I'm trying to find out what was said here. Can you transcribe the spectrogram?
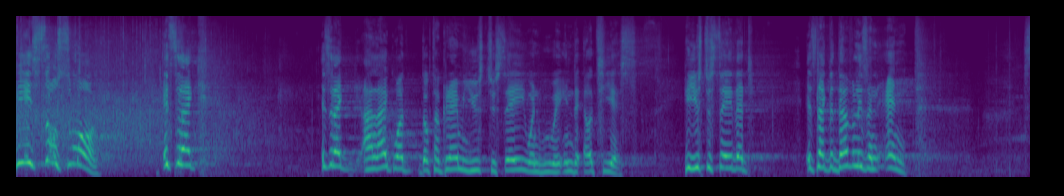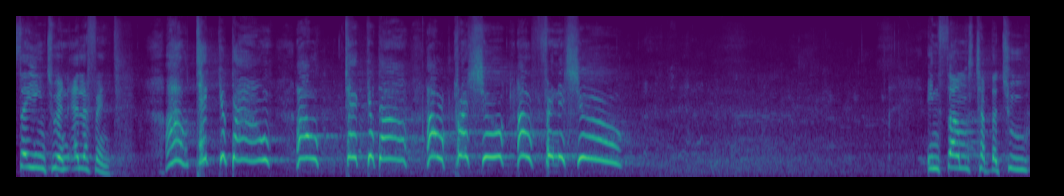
He is so small. It's like, it's like, I like what Dr. Graham used to say when we were in the LTS. He used to say that it's like the devil is an ant saying to an elephant, I'll take you down, I'll take you down, I'll crush you, I'll finish you. In Psalms chapter 2,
